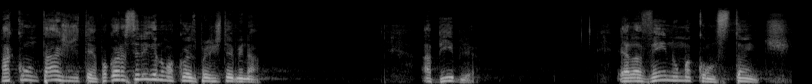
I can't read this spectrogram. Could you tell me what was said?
A contagem de tempo. Agora, se liga numa coisa para a gente terminar. A Bíblia, ela vem numa constante,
